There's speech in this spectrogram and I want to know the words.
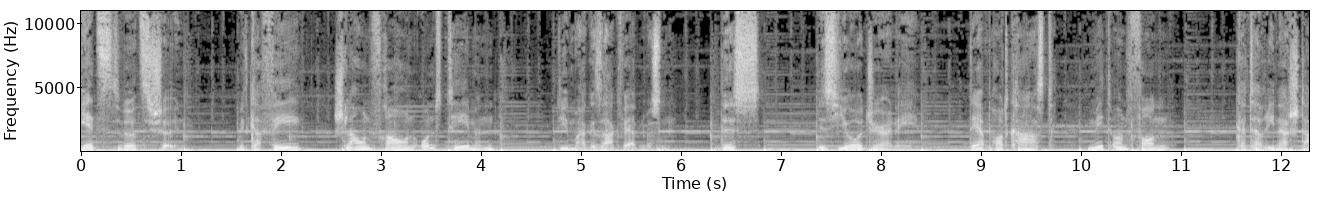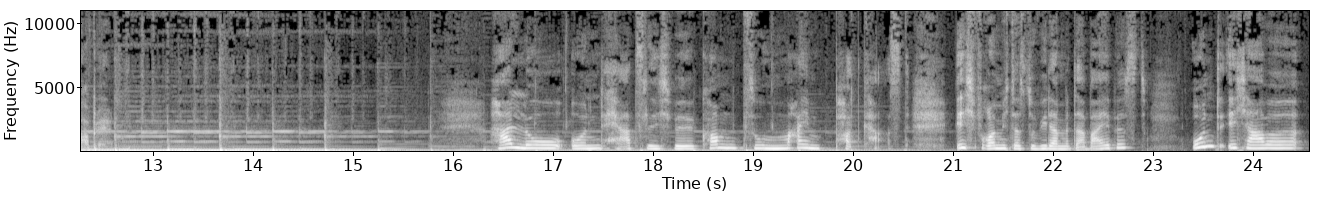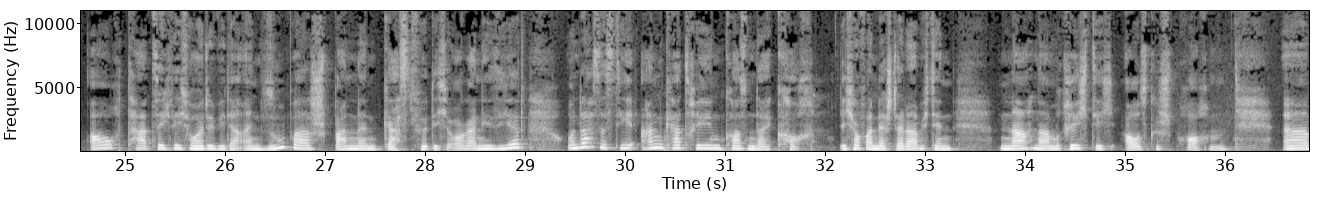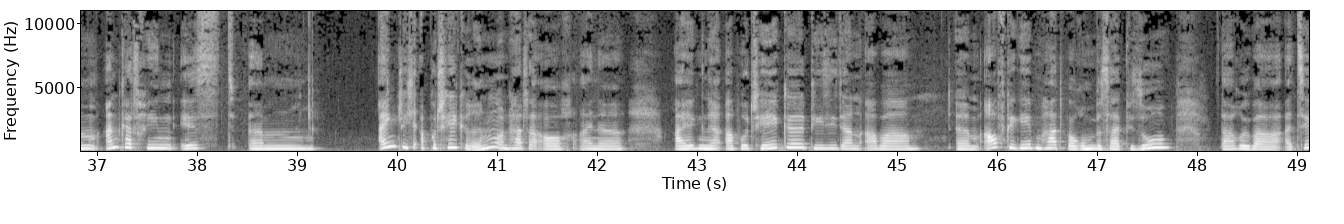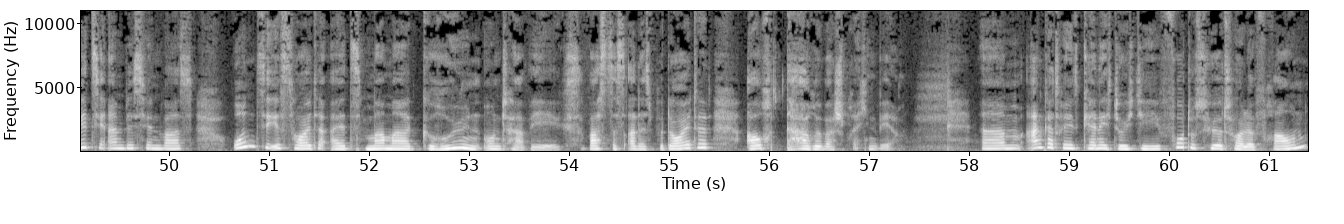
Jetzt wird's schön. Mit Kaffee, schlauen Frauen und Themen, die mal gesagt werden müssen. This is Your Journey. Der Podcast mit und von Katharina Stapel. Hallo und herzlich willkommen zu meinem Podcast. Ich freue mich, dass du wieder mit dabei bist. Und ich habe auch tatsächlich heute wieder einen super spannenden Gast für dich organisiert. Und das ist die Ann-Kathrin Kossendey-Koch. Ich hoffe, an der Stelle habe ich den Nachnamen richtig ausgesprochen. Ähm, Ann-Kathrin ist ähm, eigentlich Apothekerin und hatte auch eine eigene Apotheke, die sie dann aber ähm, aufgegeben hat. Warum, weshalb, wieso? Darüber erzählt sie ein bisschen was und sie ist heute als Mama Grün unterwegs. Was das alles bedeutet, auch darüber sprechen wir. Ähm, Ann-Kathrin kenne ich durch die Fotos für tolle Frauen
